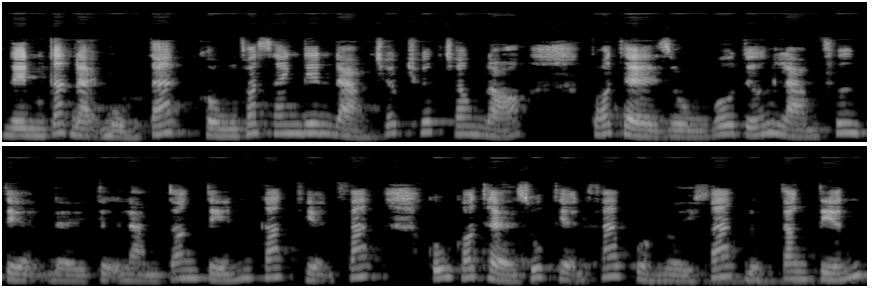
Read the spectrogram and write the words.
nên các đại Bồ Tát không phát sanh điên đảo chấp trước trong đó, có thể dùng vô tướng làm phương tiện để tự làm tăng tiến các thiện pháp, cũng có thể giúp thiện pháp của người khác được tăng tiến.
